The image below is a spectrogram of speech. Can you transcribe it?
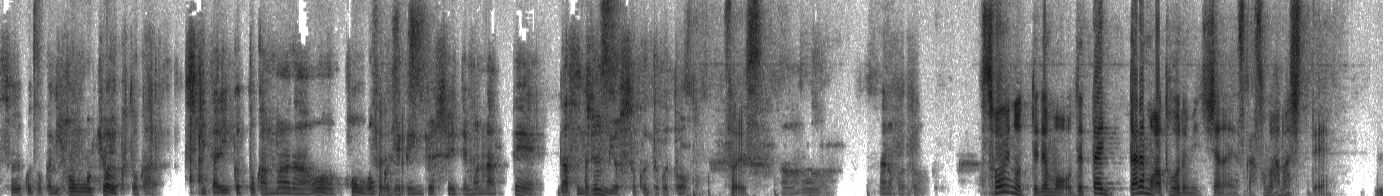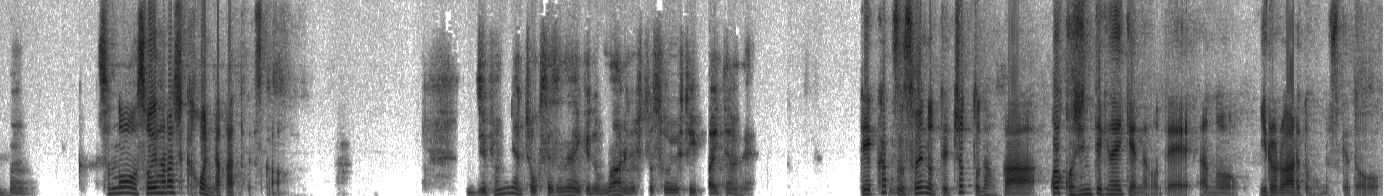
そういうことか。日本語教育とか、しきたりとかマナーを本国で勉強しといてもらって、出す準備をしとくってこと？そうです。ああ、なるほど。そういうのってでも絶対誰もが通る道じゃないですか、その話って。うん。その、そういう話過去になかったですか？自分には直接ないけど、周りの人、そういう人いっぱいいたよね。で、かうんつそういうのってちょっとなんか、これは個人的な意見なので、あの、いろいろあると思うんですけど、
